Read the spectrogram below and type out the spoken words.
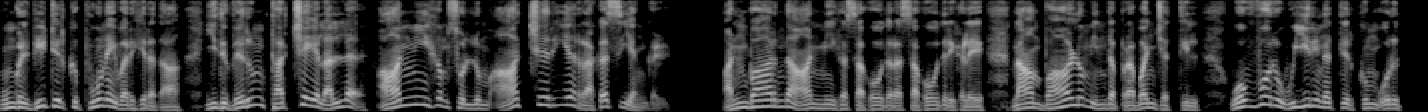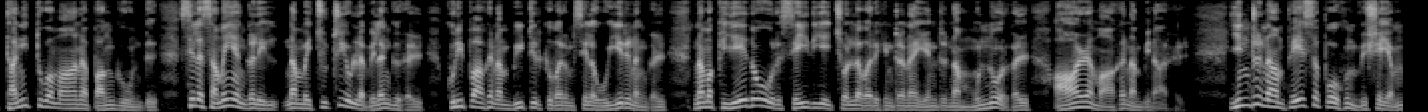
உங்கள் வீட்டிற்கு பூனை வருகிறதா? இது வெறும் தற்செயல் அல்ல. ஆன்மீகம் சொல்லும் ஆச்சரிய ரகசியங்கள். அன்பார்ந்த ஆன்மீக சகோதர சகோதரிகளே நாம் வாழும் இந்த பிரபஞ்சத்தில் ஒவ்வொரு உயிரினத்திற்கும் ஒரு தனித்துவமான பங்கு உண்டு. சில சமயங்களில் நம்மை சுற்றியுள்ள விலங்குகள் குறிப்பாக நம் வீட்டிற்கு வரும் சில உயிரினங்கள் நமக்கு ஏதோ ஒரு செய்தியை சொல்ல வருகின்றன என்று நம் முன்னோர்கள் ஆழமாக நம்பினார்கள். இன்று நாம் பேசப்போகும் விஷயம்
